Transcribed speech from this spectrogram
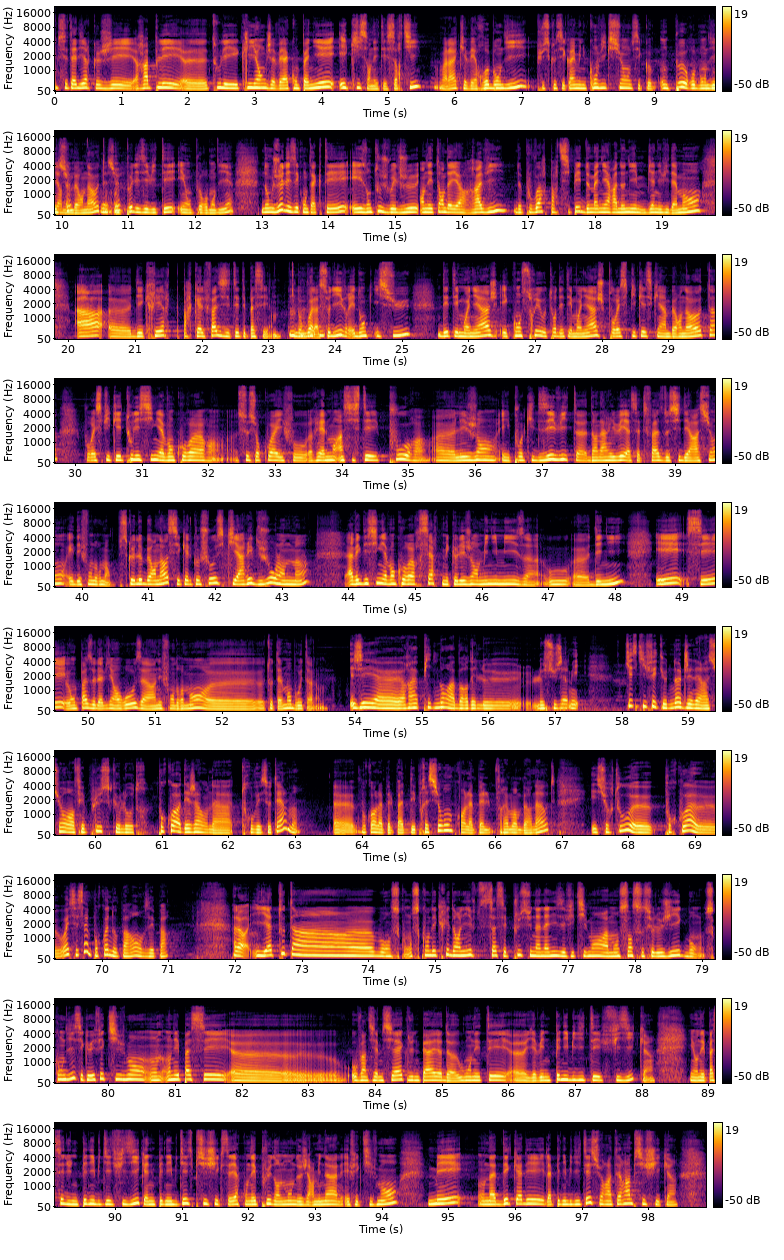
C'est-à-dire que j'ai rappelé euh, tous les clients que j'avais accompagnés et qui s'en étaient sortis, voilà, qui avaient rebondi, puisque c'est quand même une conviction, c'est qu'on peut rebondir d'un burn-out, on peut les éviter et on peut rebondir. Donc je les ai contactés et ils ont tous joué le jeu, en étant d'ailleurs ravis de pouvoir participer de manière anonyme, bien évidemment, à euh, décrire par quelle phase ils étaient passés. Hein. Mm-hmm. Donc voilà, ce livre est donc issu des témoignages et construit autour des témoignages pour expliquer ce qu'est un burn-out, pour expliquer tous les signes avant-coureurs, ce sur quoi il faut réellement insister pour euh, les gens et pour qu'ils évitent d'en arriver à cette phase de sidération et d'effondrement. Puisque le burn-out, c'est quelque chose qui arrive du jour au lendemain avec des signes avant-coureurs certes, mais que les gens minimisent ou euh, dénient. Et c'est, on passe de la vie en rose à un effondrement euh, totalement brutal. J'ai euh, rapidement abordé le, sujet, mais qu'est-ce qui fait que notre génération en fait plus que l'autre? Pourquoi déjà on a trouvé ce terme? Pourquoi on l'appelle pas dépression? Pourquoi on l'appelle vraiment burn-out? Et surtout, pourquoi, ouais, c'est ça, pourquoi nos parents en faisaient pas? Alors, il y a tout un bon ce qu'on qu'on décrit dans le livre, ça c'est plus une analyse effectivement à mon sens sociologique. Bon, ce qu'on dit c'est que effectivement on, on est passé euh, au XXe siècle d'une période où on était, euh, il y avait une pénibilité physique et on est passé d'une pénibilité physique à une pénibilité psychique, c'est-à-dire qu'on n'est plus dans le monde de germinal effectivement, mais on a décalé la pénibilité sur un terrain psychique.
